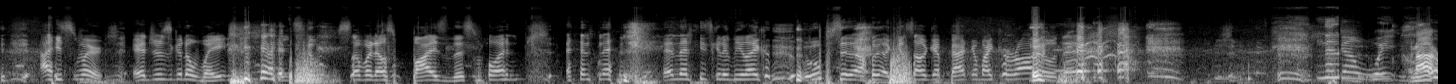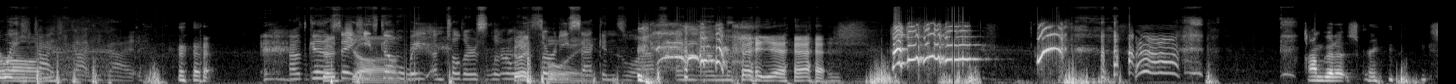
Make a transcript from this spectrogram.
I swear, Andrew's gonna wait until someone else buys this one, and then and then he's gonna be like, "Oops!" And I'll, I guess I'll get back in my Corrado then. No, no, wait. Not oh, wait, wrong. he got it, he got it, he got it. I was gonna Good say, he's gonna wait until there's literally Good 30 boy. seconds left, and then... yeah. I'm good at screaming.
